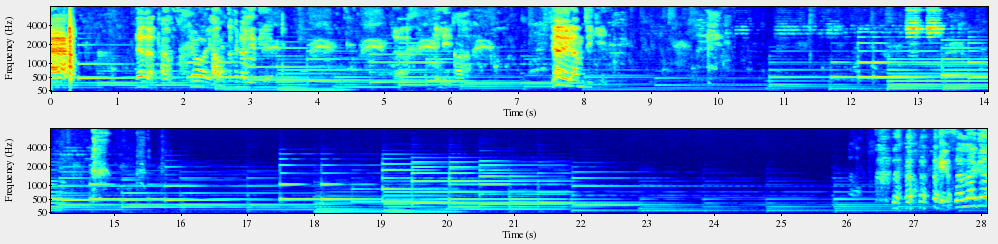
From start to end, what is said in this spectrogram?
আহ, দাদা থাম জয়। থাম তোকে ডালিয়ে দিয়ে আহ, এলি। জয় রাম জি কি कैसा लगा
